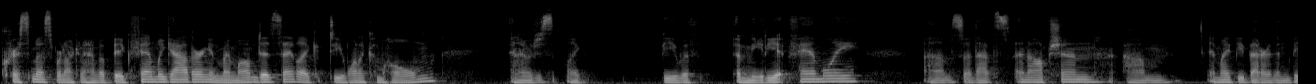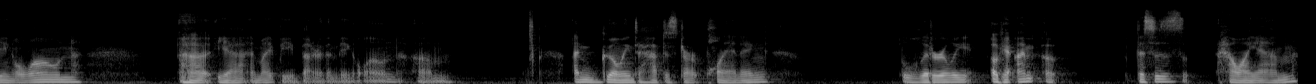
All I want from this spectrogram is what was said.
Christmas. We're not going to have a big family gathering. And my mom did say, like, do you want to come home? And I would just like be with immediate family. Um, so that's an option. Um, it might be better than being alone. Uh, yeah, it might be better than being alone. Um, I'm going to have to start planning literally. Okay, I'm. Uh, this is how I am,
